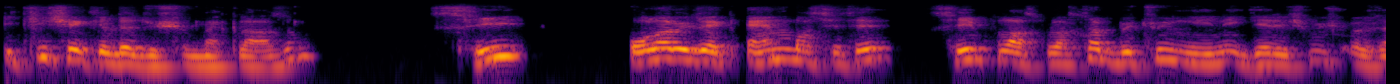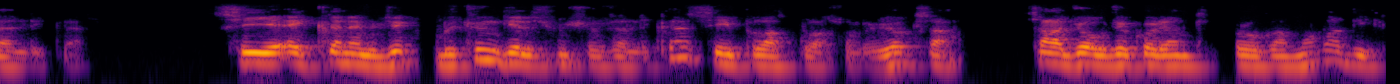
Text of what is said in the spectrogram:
İki şekilde düşünmek lazım. C olabilecek en basiti C++'da bütün yeni gelişmiş özellikler. C'ye eklenebilecek bütün gelişmiş özellikler C++ oluyor. Yoksa sadece object oriented programlama değil.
